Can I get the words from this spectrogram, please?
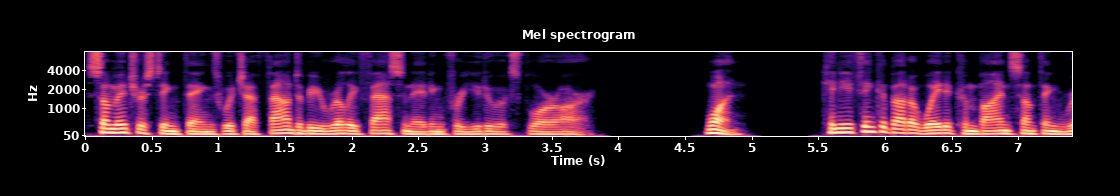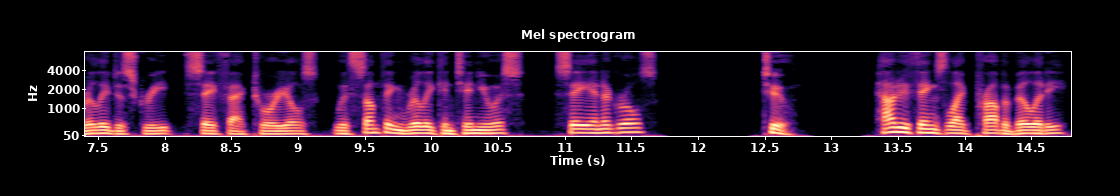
Some interesting things which I found to be really fascinating for you to explore are 1. Can you think about a way to combine something really discrete, say factorials, with something really continuous, say integrals? 2. How do things like probability,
